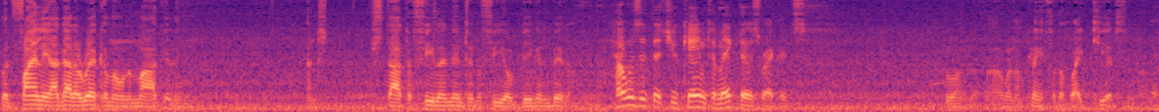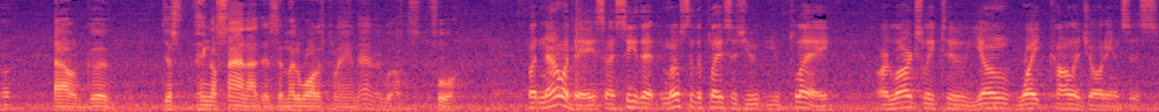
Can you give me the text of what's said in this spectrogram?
but finally I got a record on the market and, and s- start to feel into the field bigger and bigger. How was it that you came to make those records? Know, uh, when I'm playing for the white kids. Uh-huh. Was good. Just hang a sign out that said Muddy Waters playing. That it was full. But nowadays, I see that most of the places you, you play are largely to young white college audiences.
